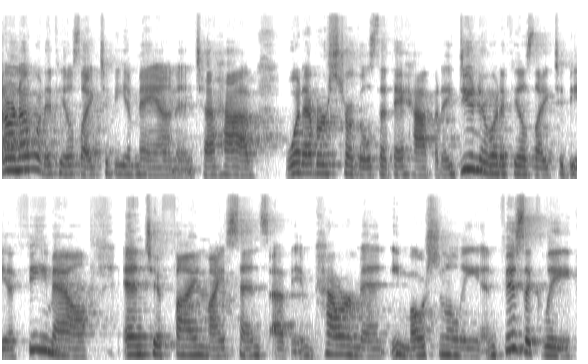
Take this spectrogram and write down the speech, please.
don't know what it feels like to be a man and to have whatever struggles that they have, but I do know what it feels like to be a female and to find my sense of empowerment emotionally and physically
